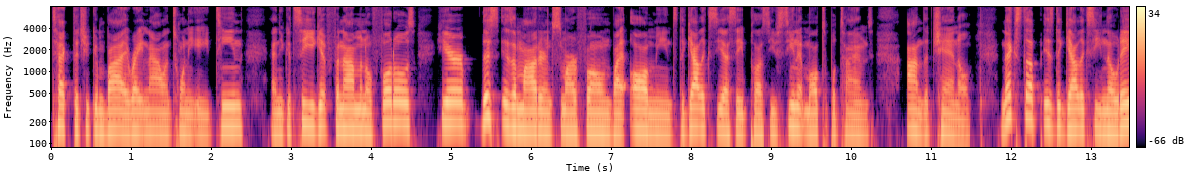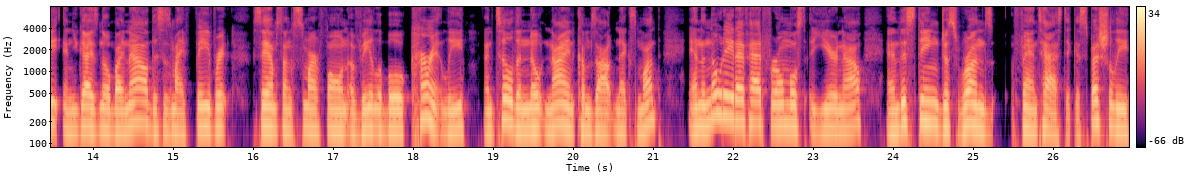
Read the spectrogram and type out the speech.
tech that you can buy right now in 2018. And you can see you get phenomenal photos here. This is a modern smartphone by all means. The Galaxy S8 Plus, you've seen it multiple times on the channel. Next up is the Galaxy Note 8. And you guys know by now, this is my favorite Samsung smartphone available currently until the Note 9 comes out next month. And the Note 8 I've had for almost a year now, and this thing just runs fantastic, especially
